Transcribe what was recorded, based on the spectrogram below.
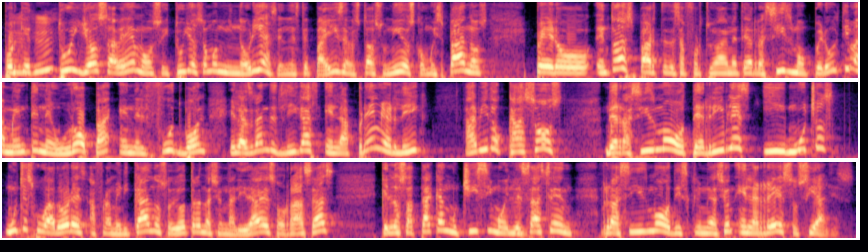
porque tú y yo sabemos, y tú y yo somos minorías en este país, en los Estados Unidos, como hispanos, pero en todas partes desafortunadamente hay racismo, pero últimamente en Europa, en el fútbol, en las grandes ligas, en la Premier League, ha habido casos de racismo terribles y muchos muchos jugadores afroamericanos o de otras nacionalidades o razas que los atacan muchísimo y les hacen racismo o discriminación en las redes sociales.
